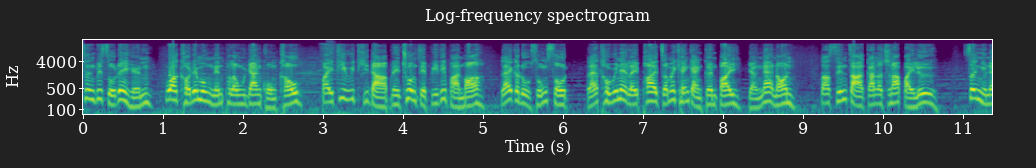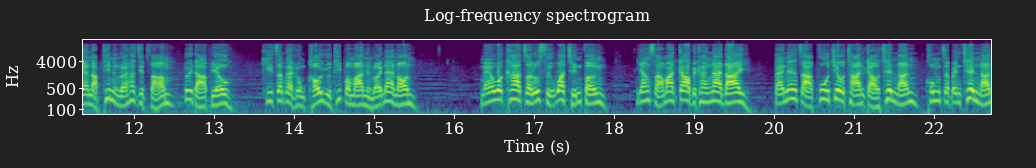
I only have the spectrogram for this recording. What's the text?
ซึ่งพิสูจน์ได้เห็นว่าเขาได้มุ่งเน้นพลังวิญญาณของเขา ไปที่วิธีดาบในช่วงเจ็ดปีที่ผ่านมา และกระดูกสูงสุดและทวินในไหลพ่ายจะไม่แข็งแกร่งเกินไปอย่างแน่นอน ตัดสินจากการเอาชนะไปลือ ซึ่งอยู่ในอันดับที่ 153 ด้วยดาบเดียว ขีดจำกัดของเขาอยู่ที่ประมาณ 100 แน่นอน แม้ว่าข้าจะรู้สึกว่าฉินเฟิง ยังสามารถก้าวไปข้างหน้าได้ แต่เนื่องจากผู้เชี่ยวชาญเก่าเช่นนั้น คงจะเป็นเช่นนั้น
